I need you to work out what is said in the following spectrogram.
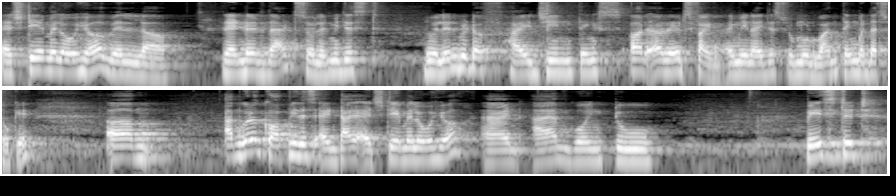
HTML over here will uh, render that. So let me just do a little bit of hygiene things or, or it's fine. I mean, I just removed one thing, but that's okay. Um, I'm going to copy this entire HTML over here and I am going to paste it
